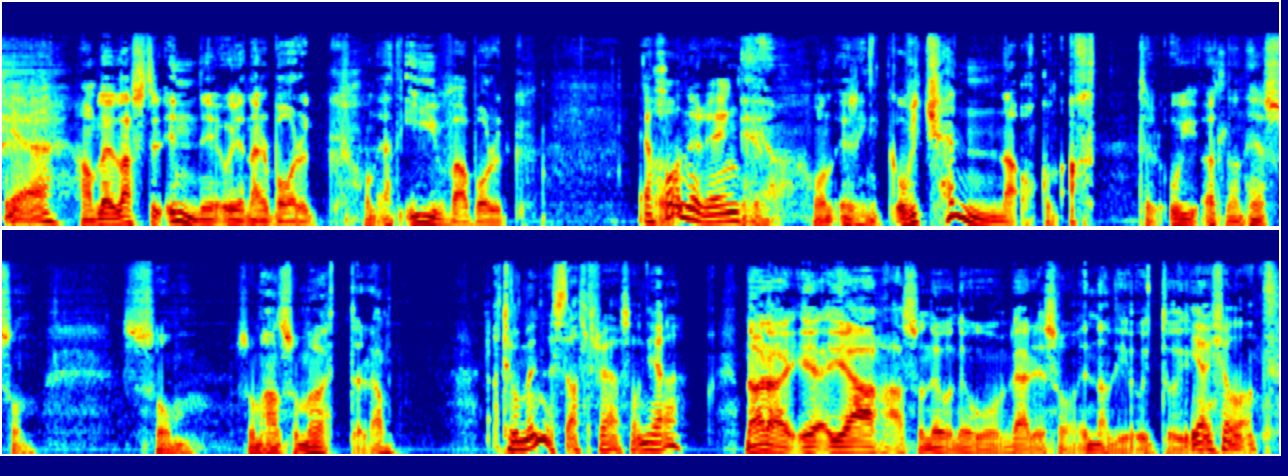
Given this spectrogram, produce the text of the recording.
Ja. Han ble lastet inne i en her borg, hon er Ivaborg. Ja, hon er ring. Ja, hon er ring. Og vi kjenner okkon atter og i Øtland Hesson som, som han som møter Ja. Ja, hun minnes alt fra sånn, ja. Nej nej ja, ja alltså nu nu var det så innan det ut och Ja, självant.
